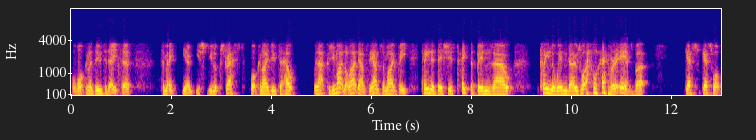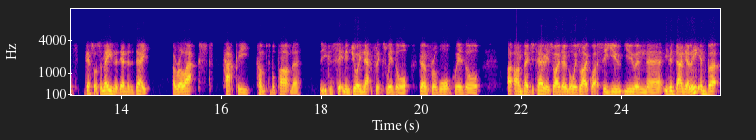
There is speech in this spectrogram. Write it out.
Or what can I do today to to make you know you, you look stressed? What can I do to help with that? Because you might not like the answer. The answer might be clean the dishes, take the bins out, clean the windows, whatever it is. But guess guess what? Guess what's amazing at the end of the day? A relaxed, happy, comfortable partner that you can sit and enjoy Netflix with, or going for a walk with, or I'm vegetarian, so I don't always like what I see you you and uh, even Danielle eating, but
